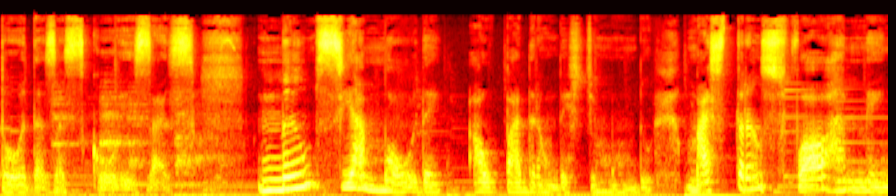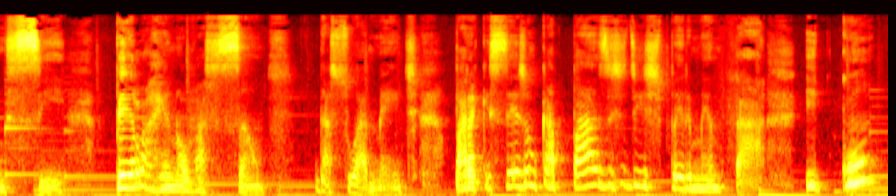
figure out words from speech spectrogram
todas as coisas. Não se amoldem ao padrão deste mundo, mas transformem-se pela renovação da sua mente, para que sejam capazes de experimentar e comprovar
